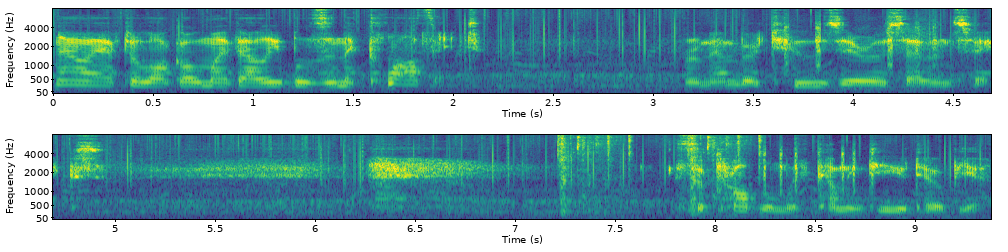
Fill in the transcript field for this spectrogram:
Now I have to lock all my valuables in the closet. Remember 2076. It's a problem with coming to Utopia,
